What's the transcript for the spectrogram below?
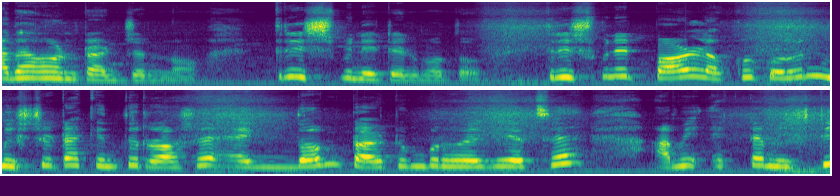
আধা ঘণ্টার জন্য। ত্রিশ মিনিটের মতো। ত্রিশ মিনিট পর লক্ষ্য করুন, মিষ্টিটা কিন্তু রসে একদম টয়টুম্বুর হয়ে গিয়েছে। আমি একটা মিষ্টি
